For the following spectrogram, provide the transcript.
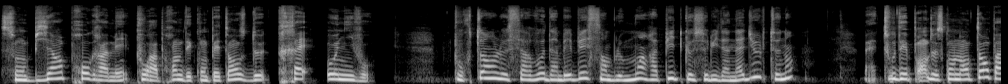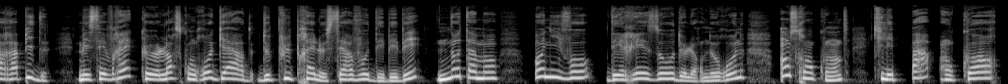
sont bien programmés pour apprendre des compétences de très haut niveau. Pourtant, le cerveau d'un bébé semble moins rapide que celui d'un adulte, non? Bah, tout dépend de ce qu'on entend par rapide. Mais c'est vrai que lorsqu'on regarde de plus près le cerveau des bébés, notamment au niveau des réseaux de leurs neurones, on se rend compte qu'il n'est pas encore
